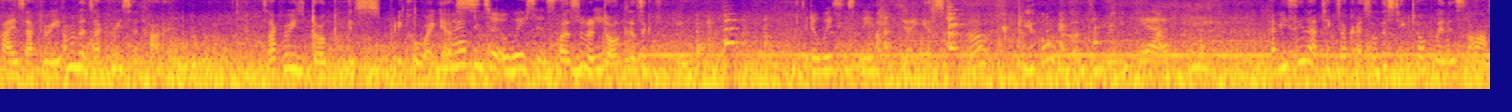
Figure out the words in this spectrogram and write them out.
Hi, Zachary. Oh my god, Zachary said hi. Zachary's dog is pretty cool, I guess. What happened to Oasis? Oh, it's not a dog. That's like a. Did Oasis leave? Yeah, I guess. Oh, you're holding on to me. Yeah. Seen that TikTok? I saw this TikTok where this um,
